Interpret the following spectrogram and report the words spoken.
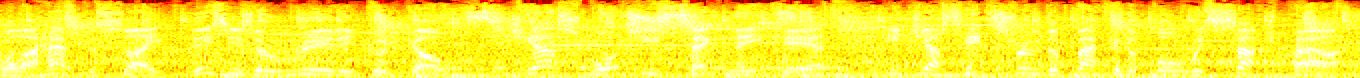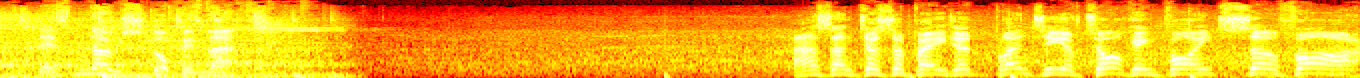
Well, I have to say, this is a really good goal. Just watch his technique here. He just hits through the back of the ball with such power. There's no stopping that. As anticipated, plenty of talking points so far.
